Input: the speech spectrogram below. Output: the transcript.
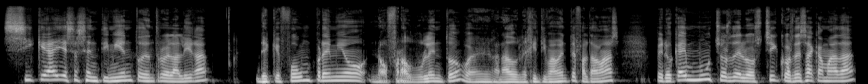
sí que hay ese sentimiento dentro de la liga de que fue un premio no fraudulento, ganado legítimamente, falta más, pero que hay muchos de los chicos de esa camada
